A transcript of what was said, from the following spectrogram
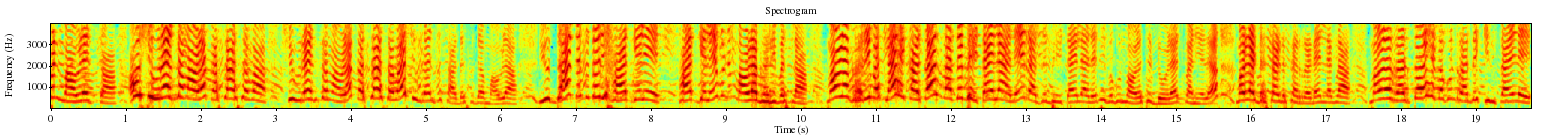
पण मावळे आहेत का? अहो शिवरायांचा मावळा कसा असावा? शिवरायांचा मावळा कसा असावा? शिवरायांचा साधा सुद्धा मावळा. युद्धात त्याचे दोन्ही हात गेले. हात गेले म्हणून मावळा घरी बसला. मावळा घरी बसला हे कळताच राजे भेटायला आले. राजे भेटायला आले हे बघून मावळ्याच्या डोळ्यात पाणी आलं. मावळा ढसा ढसा रडायला लागला. मावळा रडतोय हे बघून राजे किंचाळले.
